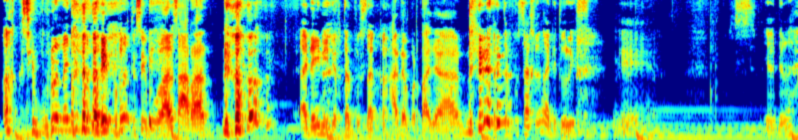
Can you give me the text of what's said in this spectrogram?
ah kesimpulan aja terbaik banget Kesimpulan saran. ada ini daftar pustaka Ada pertanyaan. daftar pustaka nggak ditulis eh ya udahlah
